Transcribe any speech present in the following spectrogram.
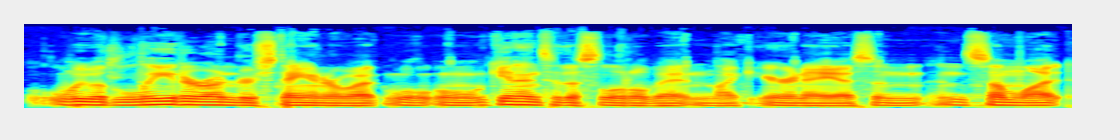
we would later understand, or what we'll, we'll, get into this a little bit, and like Irenaeus and, and somewhat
